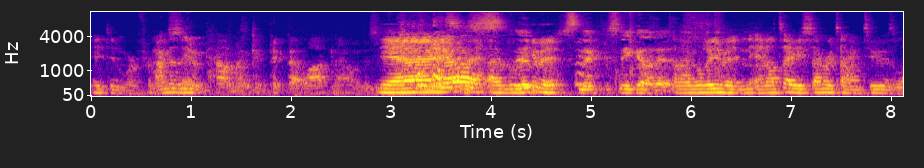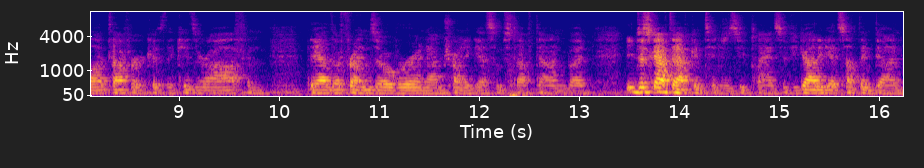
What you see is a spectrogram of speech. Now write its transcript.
It didn't work for Mine me. doesn't so- even pound. Mine can pick that lock now. And Yeah, I know. I, I believe it. Sneak, sneak on it. I believe it, and, and I'll tell you, summertime too is a lot tougher because the kids are off and they have their friends over, and I'm trying to get some stuff done. But you just have to have contingency plans. If you got to get something done,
